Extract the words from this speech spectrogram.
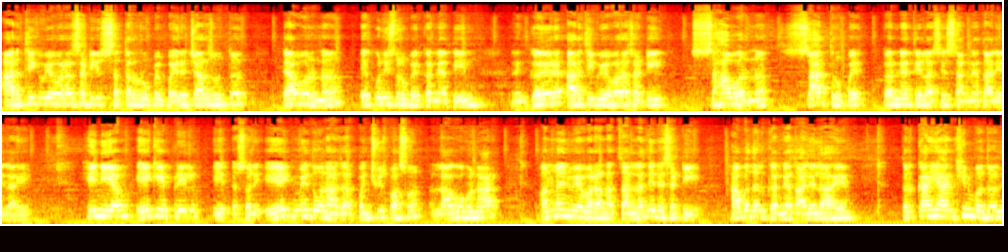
आर्थिक व्यवहारासाठी सतरा रुपये पहिलं चार्ज होतं. त्यावरनं एकोणीस रुपये करण्यात येईल. आणि गैर आर्थिक व्यवहारासाठी सहावरनं सात रुपये करण्यात येईल असे सांगण्यात आलेलं आहे. हे नियम एक एप्रिल सॉरी एक मे दोन हजार पंचवीसपासून लागू होणार. ऑनलाईन व्यवहारांना चालना देण्यासाठी हा बदल करण्यात आलेला आहे. तर काही आणखीन बदल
